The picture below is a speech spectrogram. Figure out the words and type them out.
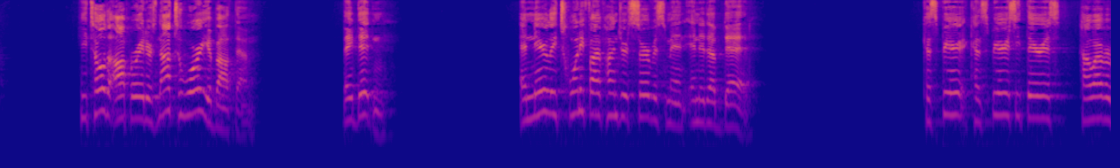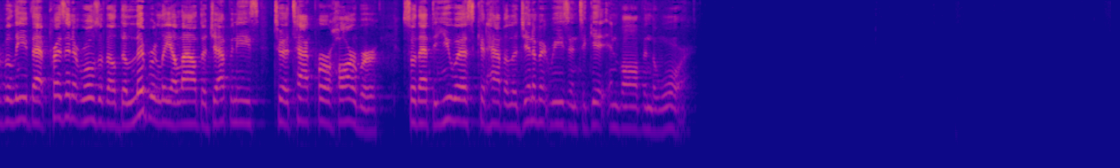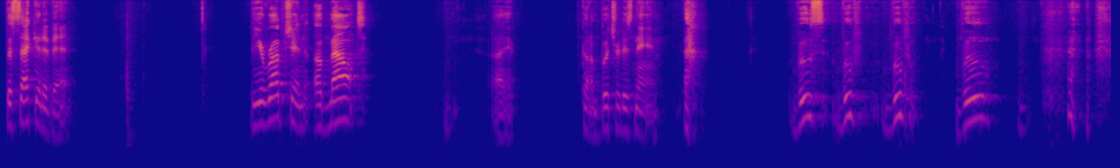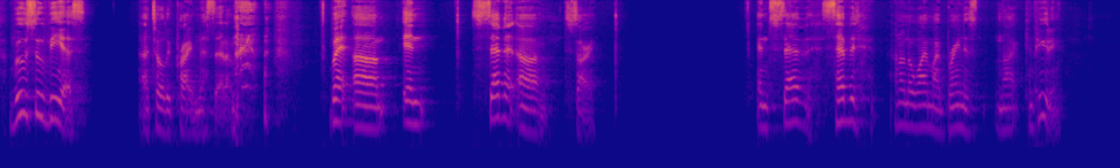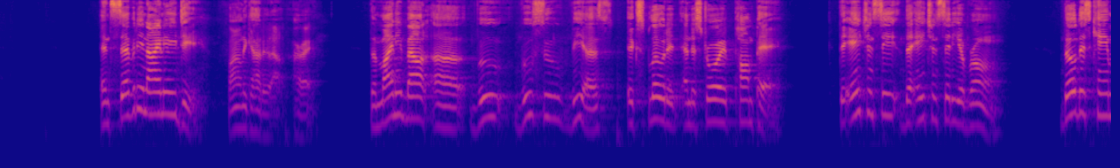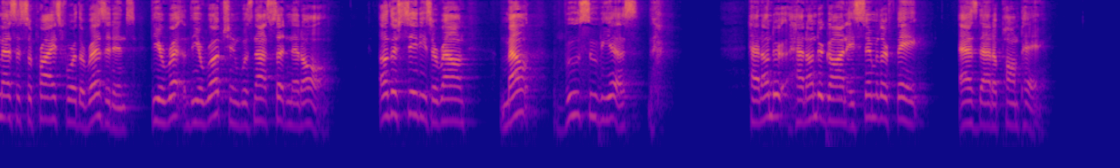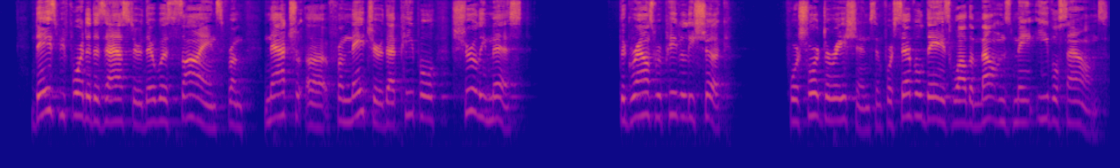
he told the operators not to worry about them. They didn't. And nearly 2,500 servicemen ended up dead. Conspiracy theorists, however, believe that President Roosevelt deliberately allowed the Japanese to attack Pearl Harbor so that the U.S. could have a legitimate reason to get involved in the war. The second event the eruption of Mount, I'm going to butcher this name, Vus, Vuf, Vuf, Vu, Vesuvius. I totally probably messed that up. but um, in seven, um, sorry, in seven, seven, I don't know why my brain is not computing. In 79 AD, finally got it out. All right. The mighty Mount uh, Vesuvius exploded and destroyed Pompeii, the ancient, the ancient city of Rome. Though this came as a surprise for the residents, the, er- the eruption was not sudden at all. Other cities around Mount Vesuvius had, under, had undergone a similar fate as that of Pompeii. Days before the disaster, there was signs from, natural, uh, from nature that people surely missed. The grounds repeatedly shook for short durations and for several days while the mountains made evil sounds.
